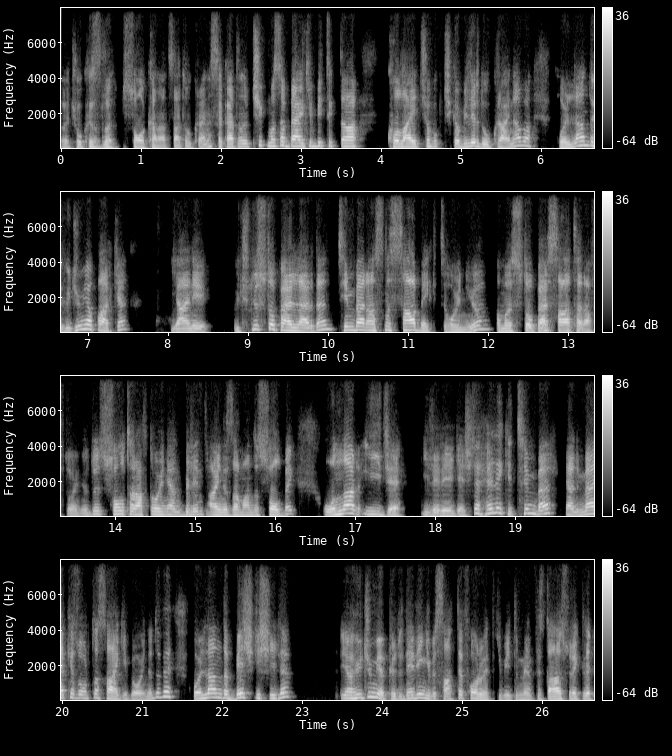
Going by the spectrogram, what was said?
e, çok hızlı sol kanat zaten Ukrayna. Sakatlanıp çıkmasa belki bir tık daha kolay çabuk çıkabilirdi Ukrayna ama Hollanda hücum yaparken yani üçlü stoperlerden Timber aslında sağ bekte oynuyor ama stoper sağ tarafta oynuyordu. Sol tarafta oynayan Blind aynı zamanda sol bek. Onlar iyice ileriye geçti. Hele ki Timber yani merkez orta saha gibi oynadı ve Hollanda 5 kişiyle ya hücum yapıyordu. Dediğin gibi sahte forvet gibiydi Memphis. Daha sürekli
